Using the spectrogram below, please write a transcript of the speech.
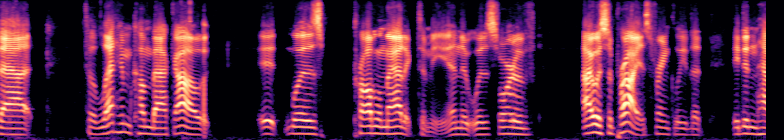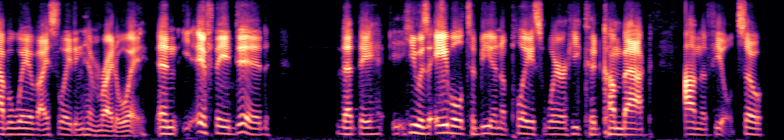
that to let him come back out it was problematic to me and it was sort of I was surprised frankly that they didn't have a way of isolating him right away. And if they did that they he was able to be in a place where he could come back on the field. So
